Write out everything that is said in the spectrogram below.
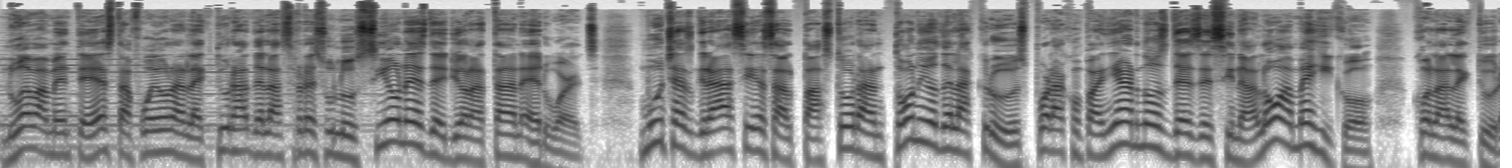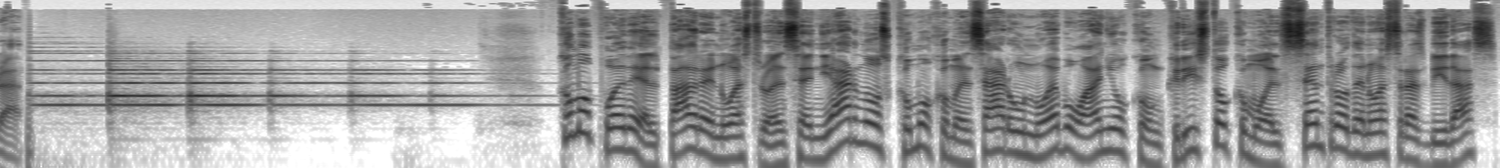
Nuevamente esta fue una lectura de las resoluciones de Jonathan Edwards. Muchas gracias al pastor Antonio de la Cruz por acompañarnos desde Sinaloa, México, con la lectura. ¿Cómo puede el Padre nuestro enseñarnos cómo comenzar un nuevo año con Cristo como el centro de nuestras vidas?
